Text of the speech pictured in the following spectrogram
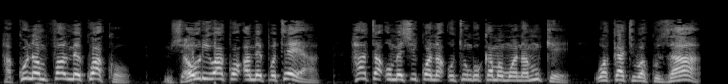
hakuna mfalme kwako? Mshauri wako amepotea hata umeshikwa na utungu kama mwanamke wakati wa kuzaa?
